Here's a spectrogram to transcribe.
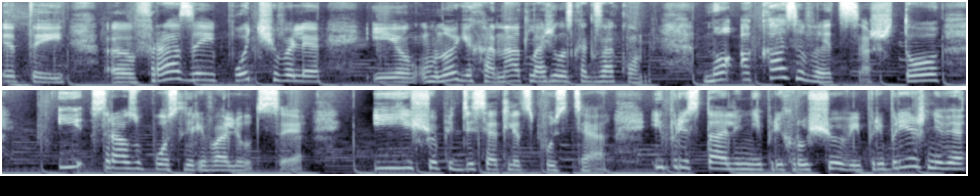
этой э, фразой почивали, и у многих она отложилась как закон. Но оказывается, что и сразу после революции, и еще 50 лет спустя, и при Сталине, и при Хрущеве, и при Брежневе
